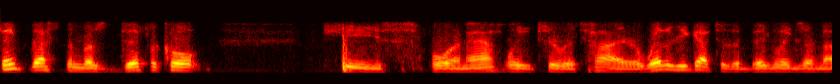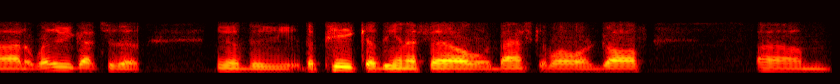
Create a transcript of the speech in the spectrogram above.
think that's the most difficult piece for an athlete to retire, whether he got to the big leagues or not, or whether he got to the you know the the peak of the NFL or basketball or golf um,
